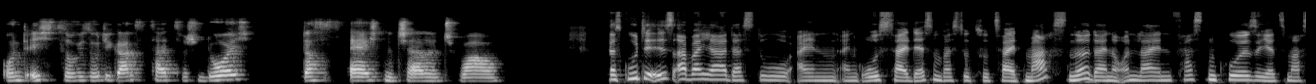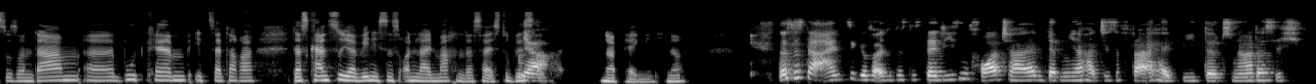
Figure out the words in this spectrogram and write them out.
und ich sowieso die ganze Zeit zwischendurch. Das ist echt eine Challenge. Wow. Das Gute ist aber ja, dass du ein, ein Großteil dessen, was du zurzeit machst, ne, deine Online-Fastenkurse, jetzt machst du so ein Darm-Bootcamp äh, etc., das kannst du ja wenigstens online machen. Das heißt, du bist ja. unabhängig, ne? Das ist der einzige, also das ist der Riesenvorteil, der mir halt diese Freiheit bietet, ne, dass ich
